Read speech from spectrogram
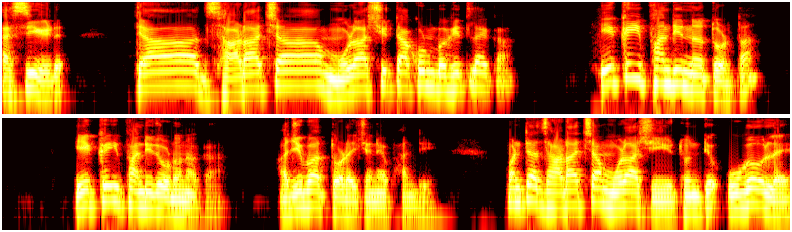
ऍसिड त्या झाडाच्या मुळाशी टाकून बघितलंय का? एकही फांदी न तोडता एकही फांदी तोडू नका. अजिबात तोडायची नाही फांदी. पण त्या झाडाच्या मुळाशी जिथून ते उगवलंय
